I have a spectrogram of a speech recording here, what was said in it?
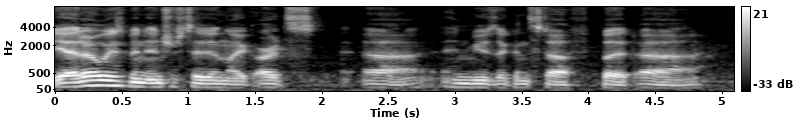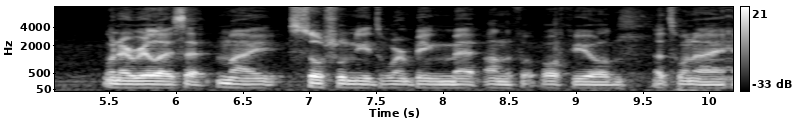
yeah, I'd always been interested in like arts uh and music and stuff, but uh when I realized that my social needs weren't being met on the football field, that's when I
